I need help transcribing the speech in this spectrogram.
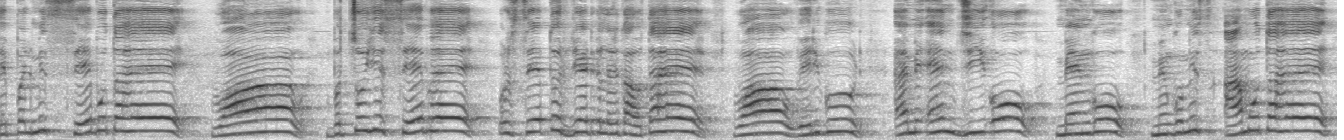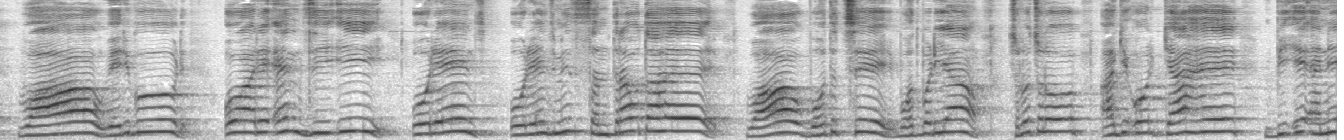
apple में सेब होता है। वाह, बच्चों, ये सेब है और सेब तो रेड कलर का होता है। वाह very good M N G O mango mango means आम होता है। वाह very good O R A N G E orange orange means संतरा होता है। वाह बहुत अच्छे, बहुत बढ़िया। चलो चलो, आगे और क्या है? B A N A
